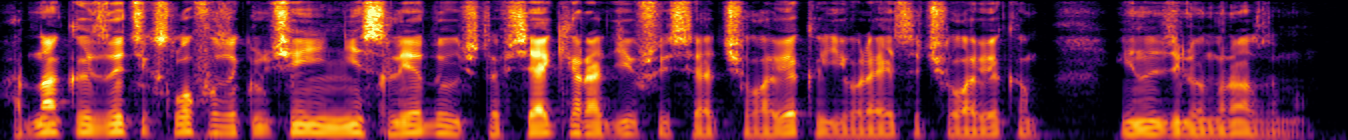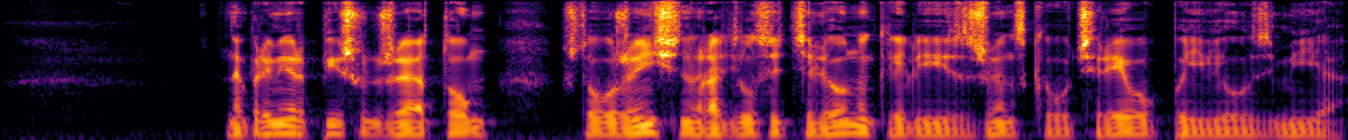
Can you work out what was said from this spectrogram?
Однако из этих слов и заключений не следует, что всякий родившийся от человека является человеком и наделен разумом. Например, пишут же о том, что у женщины родился теленок или из женского чрева появилась змея.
